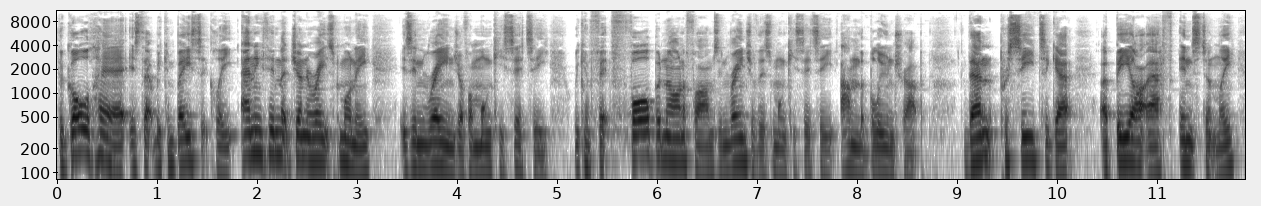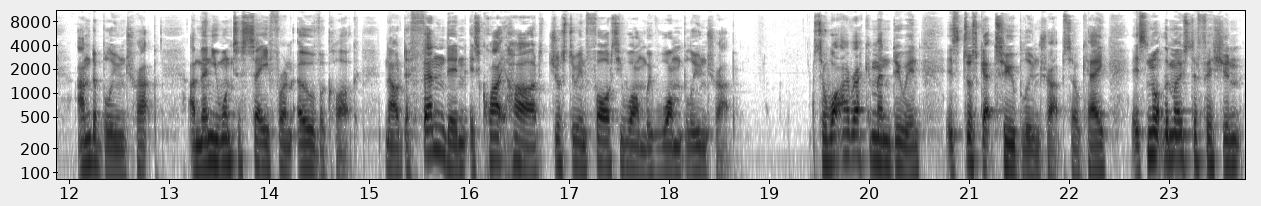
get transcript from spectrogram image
The goal here is that we can basically, anything that generates money is in range of a monkey city. We can fit four banana farms in range of this monkey city and the balloon trap. Then proceed to get a BRF instantly and a balloon trap, and then you want to save for an overclock. Now, defending is quite hard just doing 41 with one balloon trap. So what I recommend doing is just get two balloon traps, okay? It's not the most efficient,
